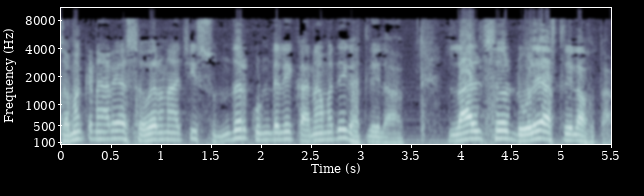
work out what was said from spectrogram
चमकणाऱ्या सवर्णाची सुंदर कुंडले कानामध्ये घातलेला लालसर डोळे असलेला होता.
